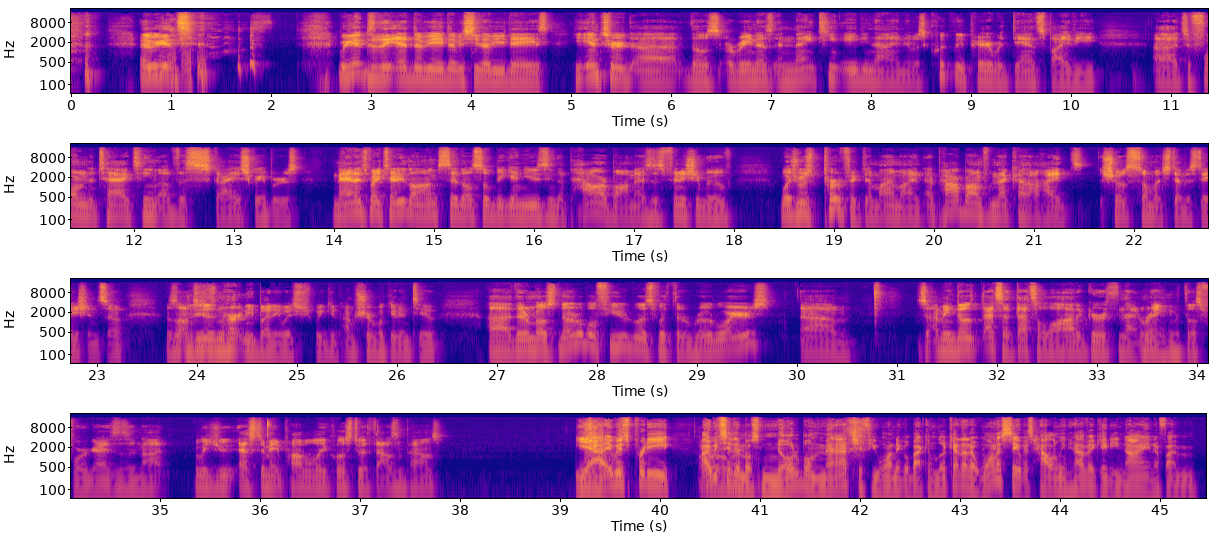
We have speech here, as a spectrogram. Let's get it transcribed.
And we get we get to the NWA WCW days. He entered uh, those arenas in 1989 and was quickly paired with Dan Spivey uh, to form the tag team of the Skyscrapers. Managed by Teddy Long, Sid also began using the power bomb as his finishing move, which was perfect in my mind. A power bomb from that kind of height shows so much devastation. So as long as he doesn't hurt anybody, which we can, I'm sure we'll get into. Uh, their most notable feud was with the Road Warriors. Um, so I mean, those that's a that's a lot of girth in that ring with those four guys, is it not? Would you estimate probably close to a thousand pounds? Yeah, it was pretty. I would say the most notable match, if you want to go back and look at it, I want to say it was Halloween Havoc '89, if I'm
